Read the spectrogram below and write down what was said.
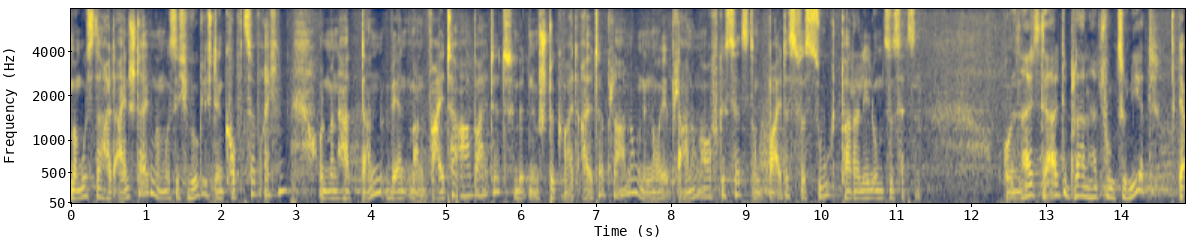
man muss da halt einsteigen, man muss sich wirklich den Kopf zerbrechen und man hat dann, während man weiterarbeitet, mit einem Stück weit alter Planung eine neue Planung aufgesetzt und beides versucht parallel umzusetzen. Und das heißt, der alte Plan hat funktioniert. Ja.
